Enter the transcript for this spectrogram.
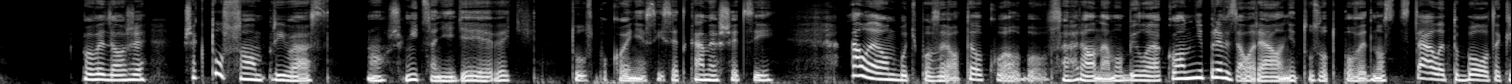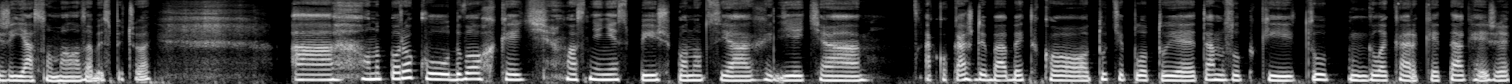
Povedal, že však tu som pri vás, No, však nič sa nedeje, veď tu spokojne si setkáme všetci. Ale on buď pozeral telku, alebo sa hral na mobile, ako on neprevzal reálne tú zodpovednosť. Stále to bolo také, že ja som mala zabezpečovať. A ono po roku, dvoch, keď vlastne nespíš po nociach, dieťa ako každé babetko, tu teplotuje, tam zubky, tu k lekárke, tak hej, že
